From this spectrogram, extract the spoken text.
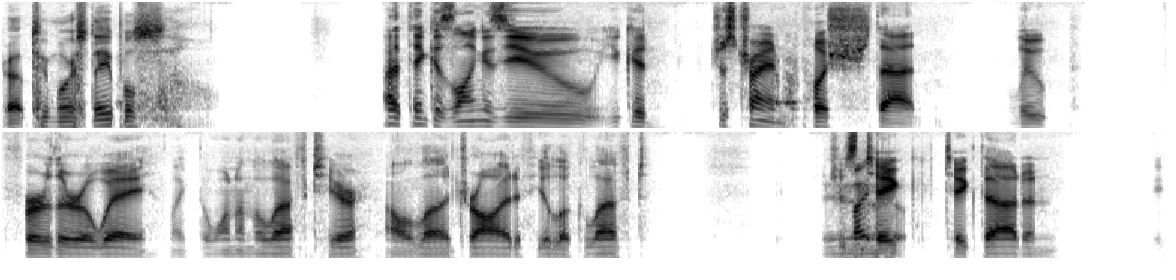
Got two more staples. I think as long as you you could just try and push that loop further away, like the one on the left here. I'll uh, draw it if you look left. Just And, take take that and It,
